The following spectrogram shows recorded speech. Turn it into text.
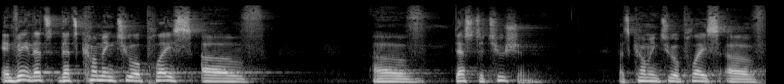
in vain. That's, that's coming to a place of, of destitution. That's coming to a place of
